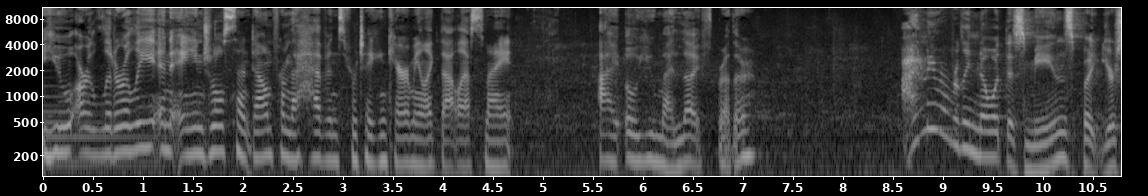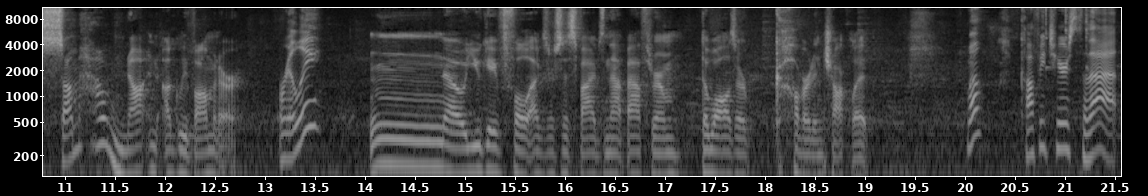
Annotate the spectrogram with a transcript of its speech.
You are literally an angel sent down from the heavens for taking care of me like that last night. I owe you my life, brother. I don't even really know what this means, but you're somehow not an ugly vomiter. Really? Mm, no, you gave full exorcist vibes in that bathroom. The walls are covered in chocolate. Well, coffee cheers to that.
